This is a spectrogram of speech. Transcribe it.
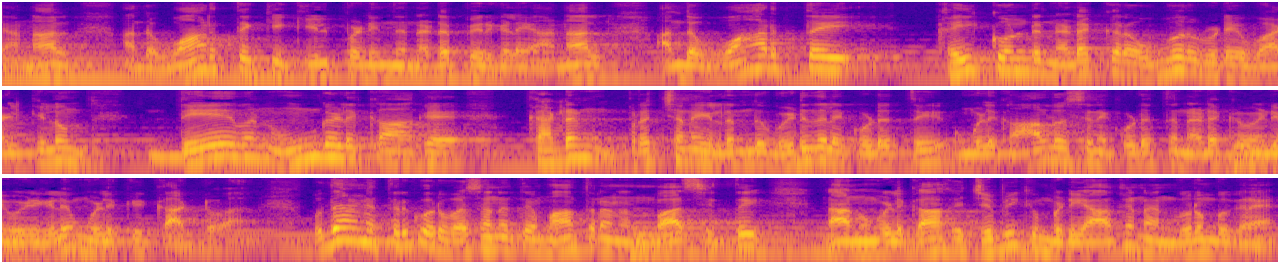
ஆனால் அந்த வார்த்தைக்கு கீழ்ப்படிந்து நடப்பீர்களே ஆனால் அந்த வார்த்தை கை கொண்டு நடக்கிற ஒவ்வொருவருடைய வாழ்க்கையிலும் தேவன் உங்களுக்காக கடன் பிரச்சனையிலிருந்து விடுதலை கொடுத்து உங்களுக்கு ஆலோசனை கொடுத்து நடக்க வேண்டிய வழிகளை உங்களுக்கு காட்டுவார். உதாரணத்திற்கு ஒரு வசனத்தை மாத்திரம் நான் வாசித்து நான் உங்களுக்காக ஜெபிக்கும்படியாக நான் விரும்புகிறேன்.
